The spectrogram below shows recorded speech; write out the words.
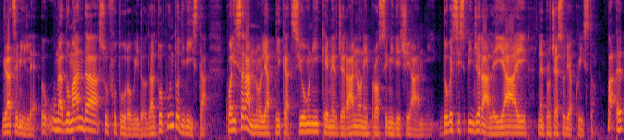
Grazie mille. Una domanda sul futuro, Guido. Dal tuo punto di vista, quali saranno le applicazioni che emergeranno nei prossimi dieci anni? Dove si spingerà l'AI nel processo di acquisto? Ma, eh,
